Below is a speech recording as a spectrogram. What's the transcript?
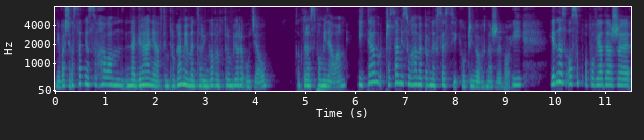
Ja właśnie ostatnio słuchałam nagrania w tym programie mentoringowym, w którym biorę udział, o którym wspominałam. I tam czasami słuchamy pewnych sesji coachingowych na żywo. I jedna z osób opowiada, że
